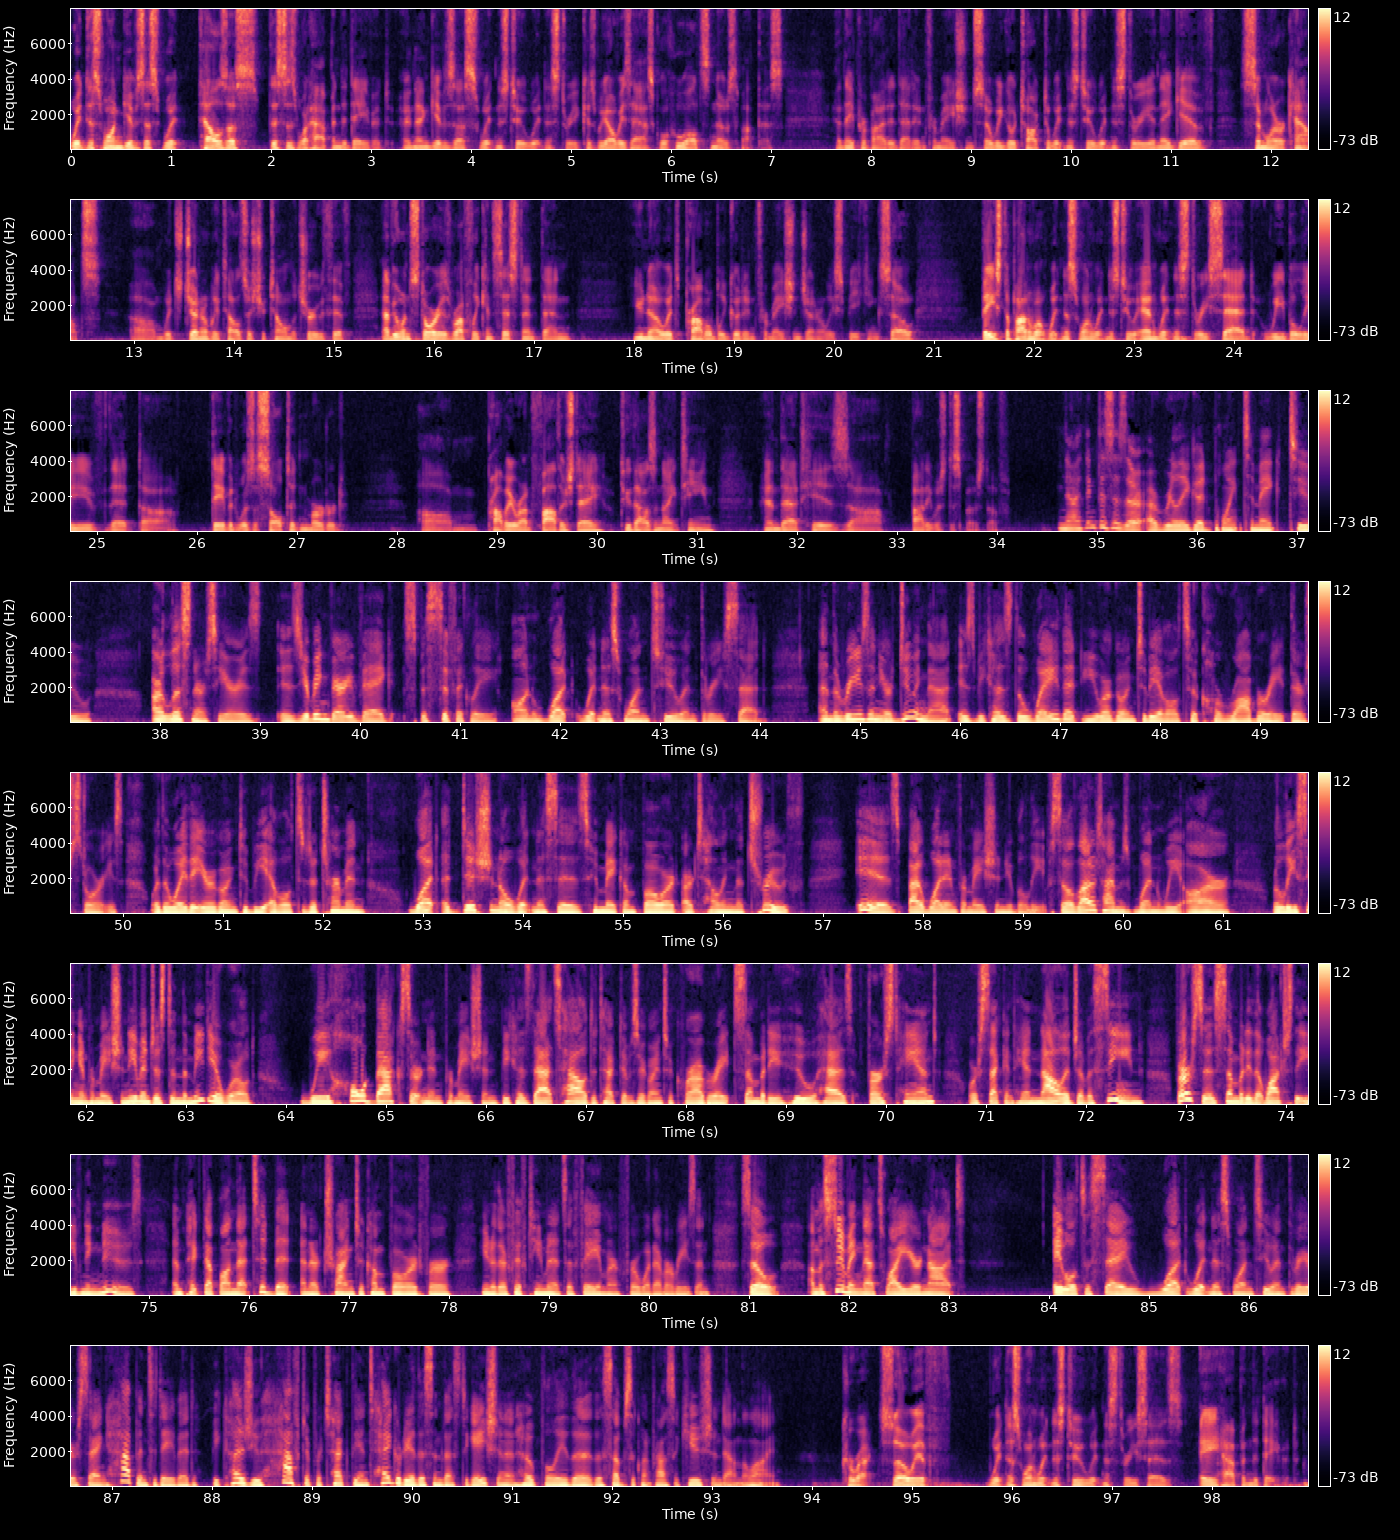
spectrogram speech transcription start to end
witness one gives us wit- tells us this is what happened to David, and then gives us witness two, witness three, because we always ask, well, who else knows about this? And they provided that information. So we go talk to witness two, witness three, and they give similar accounts, um, which generally tells us you're telling the truth. If everyone's story is roughly consistent, then you know it's probably good information, generally speaking. So, based upon what witness one, witness two, and witness three said, we believe that uh, David was assaulted and murdered um, probably around Father's Day 2019, and that his uh, body was disposed of. Now, I think this is a, a really good point to make to our listeners here is is you're being very vague specifically on what witness 1, 2 and 3 said. And the reason you're doing that is because the way that you are going to be able to corroborate their stories or the way that you're going to be able to determine what additional witnesses who may come forward are telling the truth is by what information you believe. So a lot of times when we are releasing information, even just in the media world, we hold back certain information because that's how detectives are going to corroborate somebody who has firsthand or secondhand knowledge of a scene versus somebody that watched the evening news and picked up on that tidbit and are trying to come forward for you know their 15 minutes of fame or for whatever reason. So I'm assuming that's why you're not able to say what witness one, two, and three are saying happened to David because you have to protect the integrity of this investigation and hopefully the, the subsequent prosecution down the line. Correct. So if witness one, witness two, witness three says A happened to David,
